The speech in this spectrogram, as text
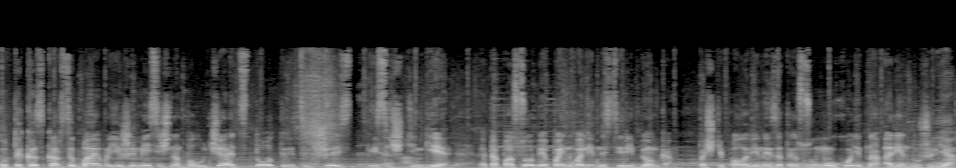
Кутыкас Карсыбаева ежемесячно получает 136 тысяч тенге. Это пособие по инвалидности ребенка. Почти половина из этой суммы уходит на аренду жилья.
